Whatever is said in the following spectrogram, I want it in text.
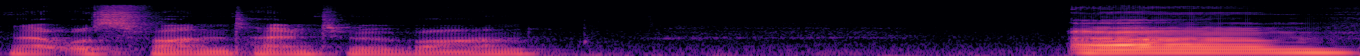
That was fun. Time to move on. Um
